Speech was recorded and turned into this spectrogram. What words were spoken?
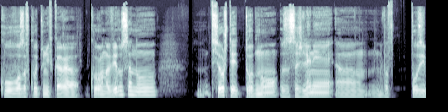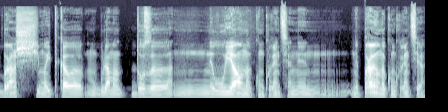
коловоза, в който ни вкара коронавируса, но все още е трудно. За съжаление, в този бранш има и такава голяма доза нелоялна конкуренция, не, неправилна конкуренция.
